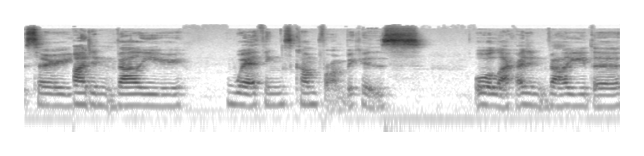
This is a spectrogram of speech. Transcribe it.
So I didn't value where things come from because, or like I didn't value the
